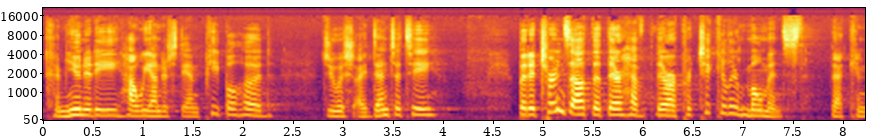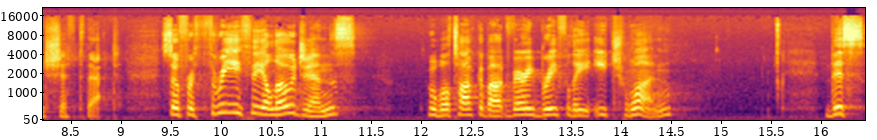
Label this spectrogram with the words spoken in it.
community, how we understand peoplehood, Jewish identity. But it turns out that there, have, there are particular moments that can shift that. So, for three theologians, who we'll talk about very briefly each one, this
